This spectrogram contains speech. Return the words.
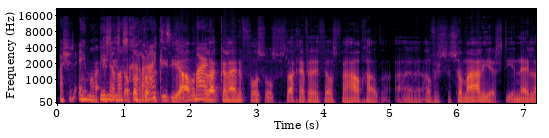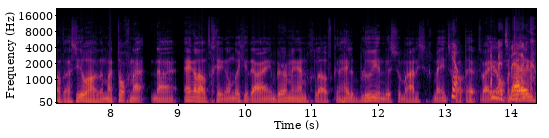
Als je er eenmaal maar binnen is, is was dat geraakt. toch het ideaal? Want maar, Carlijne Vos, ons verslaggever, heeft wel eens verhaal gehad... Uh, over Somaliërs die in Nederland asiel hadden... maar toch naar, naar Engeland gingen... omdat je daar in Birmingham, geloof ik... een hele bloeiende Somalische gemeenschap ja, hebt... waar je al meteen werk.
